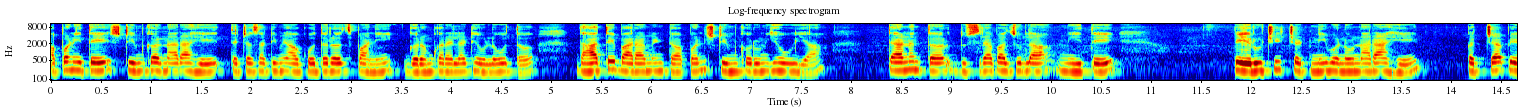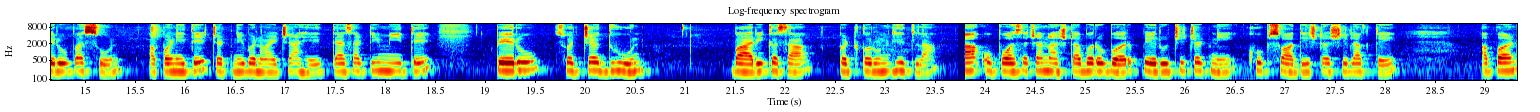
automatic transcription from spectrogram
आपण इथे स्टीम करणार आहे त्याच्यासाठी मी अगोदरच पाणी गरम करायला ठेवलं होतं. दहा ते बारा मिनटं आपण स्टीम करून घेऊया. त्यानंतर दुसऱ्या बाजूला मी इथे पेरूची चटणी बनवणार आहे. कच्च्या पेरूपासून आपण इथे चटणी बनवायची आहे. त्यासाठी मी इथे पेरू स्वच्छ धुवून बारीक असा कट करून घेतला. या उपवासाच्या नाश्त्याबरोबर पेरूची चटणी खूप स्वादिष्ट अशी लागते. आपण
